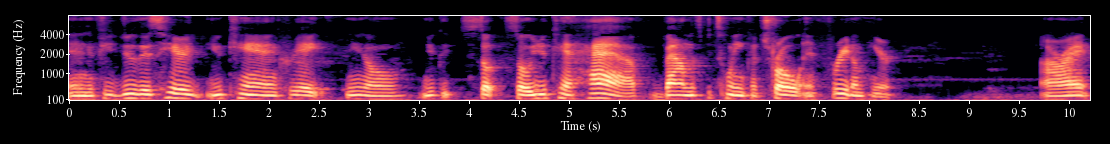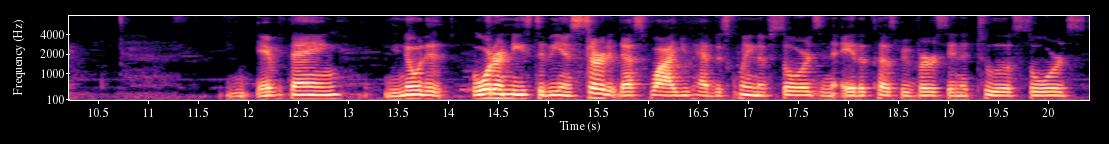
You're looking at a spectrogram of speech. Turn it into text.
And if you do this here, you can create, you know, you could so so you can have balance between control and freedom here. All right. Everything, you know that order needs to be inserted. That's why you have this Queen of Swords and the Eight of Cups reversed and the Two of Swords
